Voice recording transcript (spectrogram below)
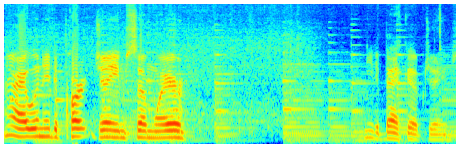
Alright, we need to park James somewhere. Need to back up, James.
